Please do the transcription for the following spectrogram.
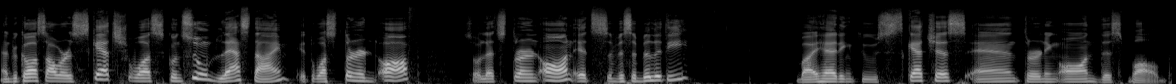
And because our sketch was consumed last time, it was turned off. So let's turn on its visibility by heading to sketches and turning on this bulb.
